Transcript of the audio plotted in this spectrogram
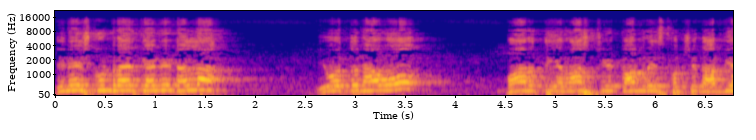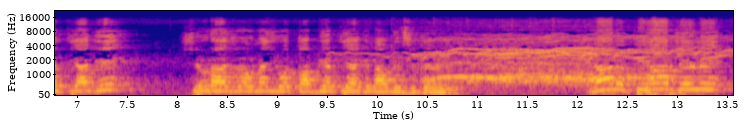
ದಿನೇಶ್ ಗುಂಡ್ರಾಯರ್ ಕ್ಯಾಂಡಿಡೇಟ್ ಅಲ್ಲ. ಇವತ್ತು ನಾವು ಭಾರತೀಯ ರಾಷ್ಟ್ರೀಯ ಕಾಂಗ್ರೆಸ್ ಪಕ್ಷದ ಅಭ್ಯರ್ಥಿಯಾಗಿ ಶಿವರಾಜ್ರವನ ಇವತ್ತು ಅಭ್ಯರ್ಥಿಯಾಗಿ ನಾವು ನಿಲ್ಲಿಸಿದ್ದೇವೆ. ನಾನು ತಿಹಾರ್ ಜೈಲಿ.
